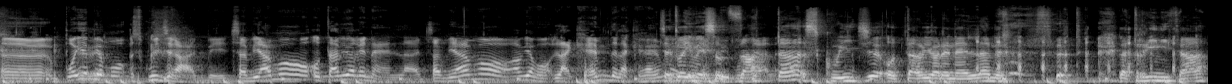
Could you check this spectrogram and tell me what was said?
eh, poi abbiamo Squidge Rugby, abbiamo Ottavio Arenella, abbiamo, abbiamo la creme della creme. Cioè tu hai messo. Zatta, Squidge, Ottavio Arenella nella la trinità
